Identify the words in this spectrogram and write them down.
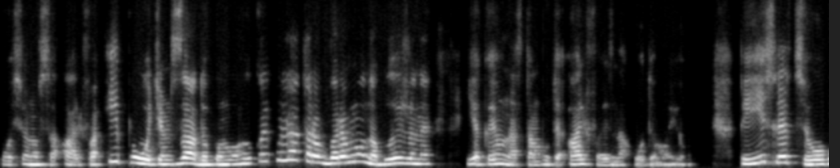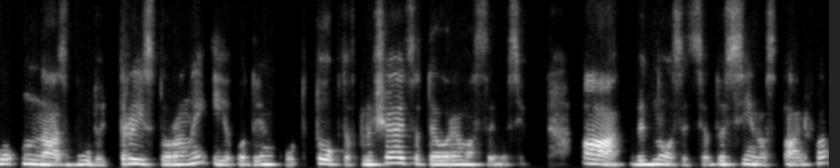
косинуса альфа. І потім за допомогою калькулятора беремо наближене, яке у нас там буде альфа, і знаходимо його. Після цього у нас будуть три сторони і один кут, тобто включається теорема синусів. А відноситься до синус альфа,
